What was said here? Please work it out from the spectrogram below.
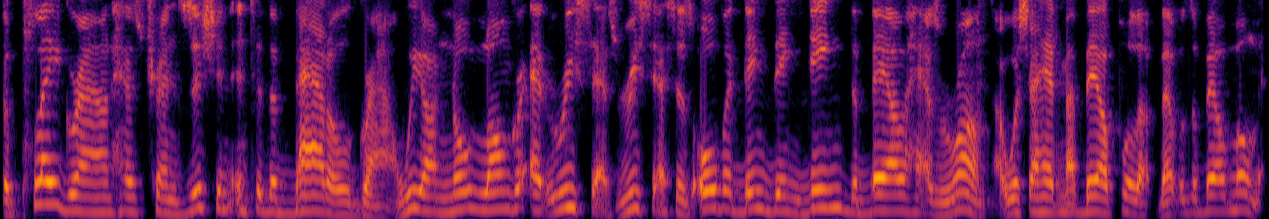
The playground has transitioned into the battleground. We are no longer at recess. Recess is over. Ding, ding, ding. The bell has rung. I wish I had my bell pull up. That was a bell moment.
